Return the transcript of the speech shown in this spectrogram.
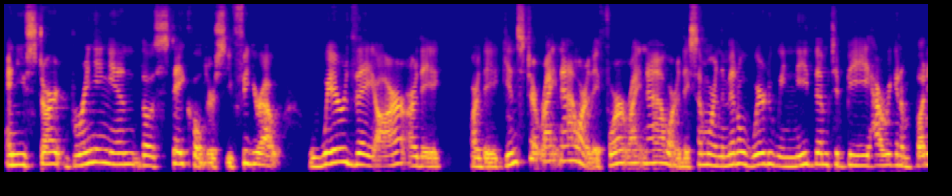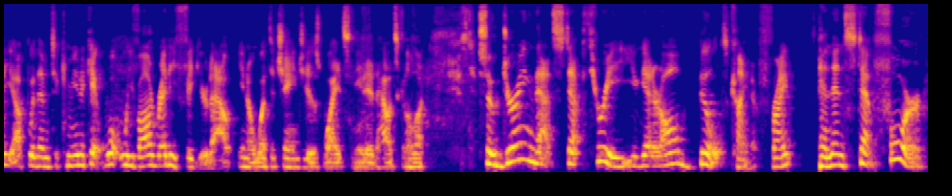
and you start bringing in those stakeholders. You figure out where they are. Are they are they against it right now? Are they for it right now? Are they somewhere in the middle? Where do we need them to be? How are we going to buddy up with them to communicate what we've already figured out? You know, what the change is, why it's needed, how it's going to look. So during that step three, you get it all built, kind of, right? And then step four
